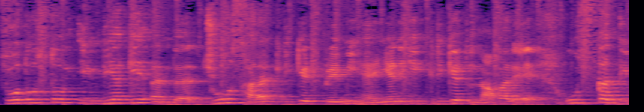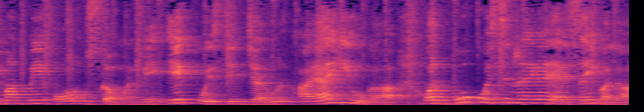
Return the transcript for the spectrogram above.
सो so, दोस्तों इंडिया के अंदर जो सारा क्रिकेट प्रेमी है यानी कि क्रिकेट लाभर है उसका दिमाग में और उसका मन में एक क्वेश्चन ज़रूर आया ही होगा। और वो क्वेश्चन रहेगा ऐसा ही वाला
